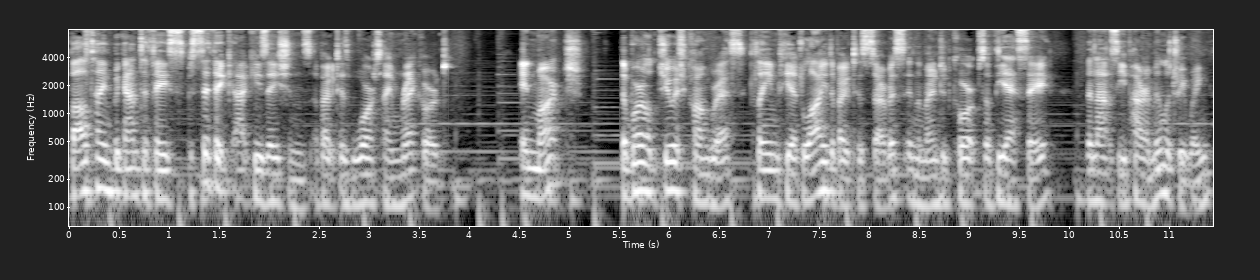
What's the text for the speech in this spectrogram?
Waldheim began to face specific accusations about his wartime record. In March, the World Jewish Congress claimed he had lied about his service in the Mounted Corps of the SA, the Nazi paramilitary wing,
